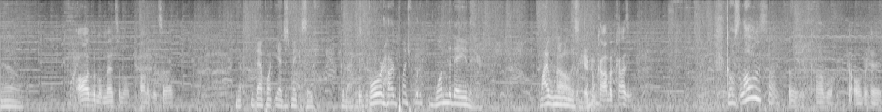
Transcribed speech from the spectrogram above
no. All the momentum on Bonavoot's side. Yep. At that point, yeah, just make it safe. Go backwards. Forward hard punch would have won the day there. Why will no one Oh, listen? here come? Kamikaze. Goes low this time. Oh, the combo. The overhead.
